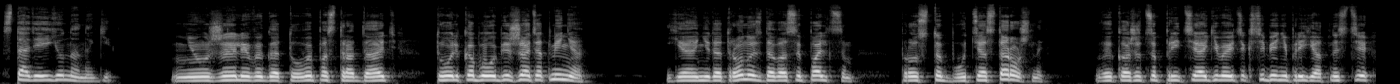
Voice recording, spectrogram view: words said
ставя ее на ноги. «Неужели вы готовы пострадать, только бы убежать от меня? Я не дотронусь до вас и пальцем, Просто будьте осторожны. Вы, кажется, притягиваете к себе неприятности,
